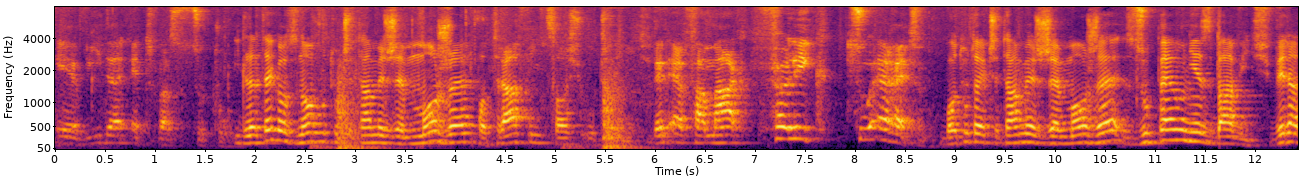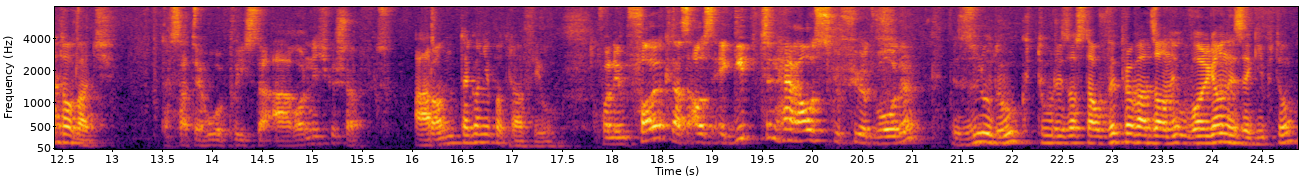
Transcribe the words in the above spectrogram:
er wieder etwas zu tun. I dlatego znowu tu czytamy, że może potrafi coś uczynić. Denn er vermag völlig zu erretten. Bo tutaj czytamy, że może zupełnie zbawić, wyratować. Das hat der hohe Priester Aaron nicht geschafft. Aaron tego nie potrafił. Von dem Volk, das aus Ägypten herausgeführt wurde, Z ludu, który został wyprowadzony, uwolniony z Egiptu,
